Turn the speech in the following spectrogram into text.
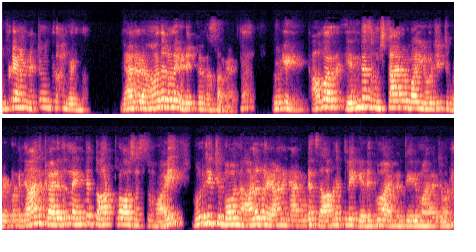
ഇവിടെയാണ് ഏറ്റവും കൂടുതൽ വരുന്നത്. ഞാനൊരു ആളുകളെ എടുക്കുന്ന സമയത്ത് അവർ എന്റെ സംസ്കാരവുമായി യോജിച്ചു പോയിക്കൊണ്ട് ഞാൻ കരുതുന്ന എന്റെ തോട്ട് പ്രോസസ്സുമായി യോജിച്ചു പോകുന്ന ആളുകളെയാണ് ഞാൻ എന്റെ സ്ഥാപനത്തിലേക്ക് എടുക്കുക എന്ന് തീരുമാനിച്ചുകൊണ്ട്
